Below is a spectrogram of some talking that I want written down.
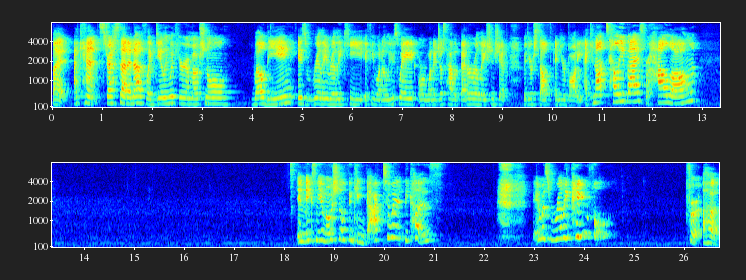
But I can't stress that enough. Like, dealing with your emotional well being is really, really key if you want to lose weight or want to just have a better relationship with yourself and your body. I cannot tell you guys for how long it makes me emotional thinking back to it because it was really painful. For, uh,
